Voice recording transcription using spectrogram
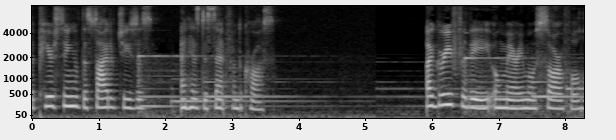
the piercing of the side of Jesus and his descent from the cross. I grieve for thee, O Mary most sorrowful,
